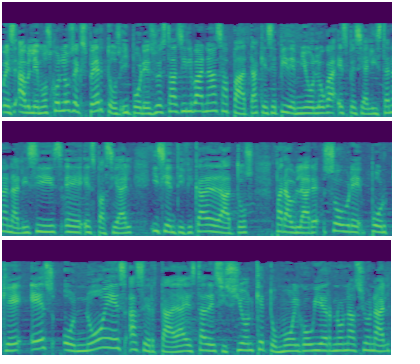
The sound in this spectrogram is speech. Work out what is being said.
Pues hablemos con los expertos y por eso está Silvana Zapata, que es epidemióloga, especialista en análisis eh, espacial y científica de datos, para hablar sobre por qué es o no es acertada esta decisión que tomó el gobierno nacional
